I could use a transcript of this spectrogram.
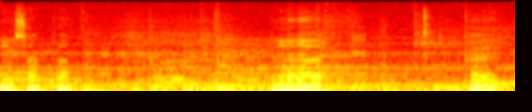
mięsa, tak? Nie. Okej.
